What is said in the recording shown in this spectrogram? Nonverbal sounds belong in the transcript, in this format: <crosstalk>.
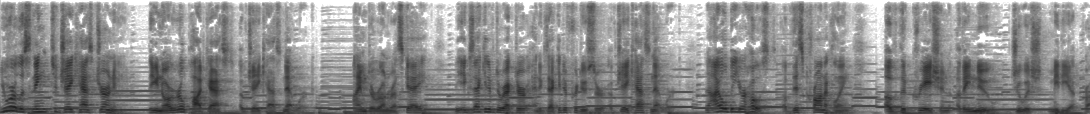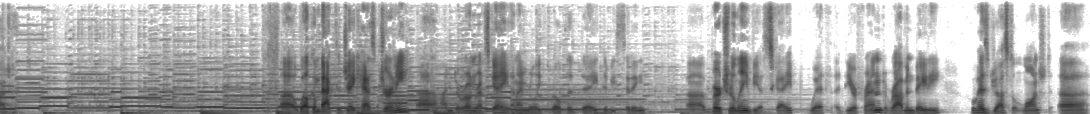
You are listening to JCast Journey, the inaugural podcast of JCast Network. I'm Daron Resque, the executive director and executive producer of JCast Network, and I will be your host of this chronicling of the creation of a new Jewish media project. Uh, welcome back to JCast Journey. Uh, I'm Daron Resque, and I'm really thrilled today to be sitting uh, virtually via Skype with a dear friend, Robin Bady, who has just launched uh,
